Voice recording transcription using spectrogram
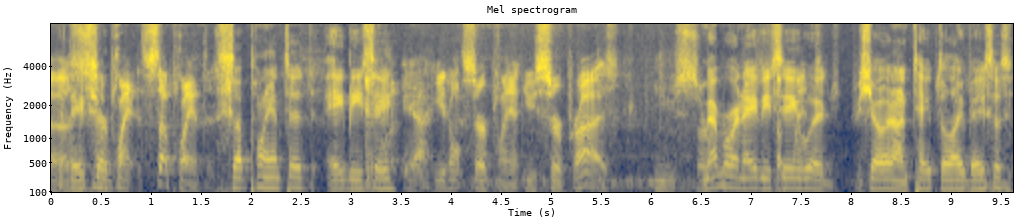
Uh, they supplant, supplanted. Supplanted ABC. Yeah, you don't surplant, you surprise. You sur- Remember when ABC would show it on tape delay basis?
